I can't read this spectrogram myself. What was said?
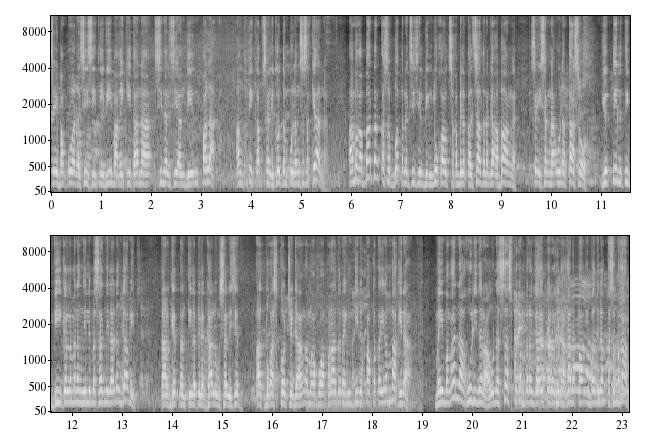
Sa ibang kuha ng CCTV, makikita na sinalisihan din pala ang pickup sa likod ng pulang sasakyan. Ang mga batang kasabwat na nagsisilbing lookout sa kabilang kalsada nag-aabang sa isang naunang kaso, utility vehicle naman ang nilimasan nila ng gamit. Target ng tila pinaghalong salisid At bukas kotse gang ang mga pumaparada na hindi nagpapatay ng makina. May mga nahuli na raw na suspect ang barangay pero hinahanap pa ang iba nilang kasamahan.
